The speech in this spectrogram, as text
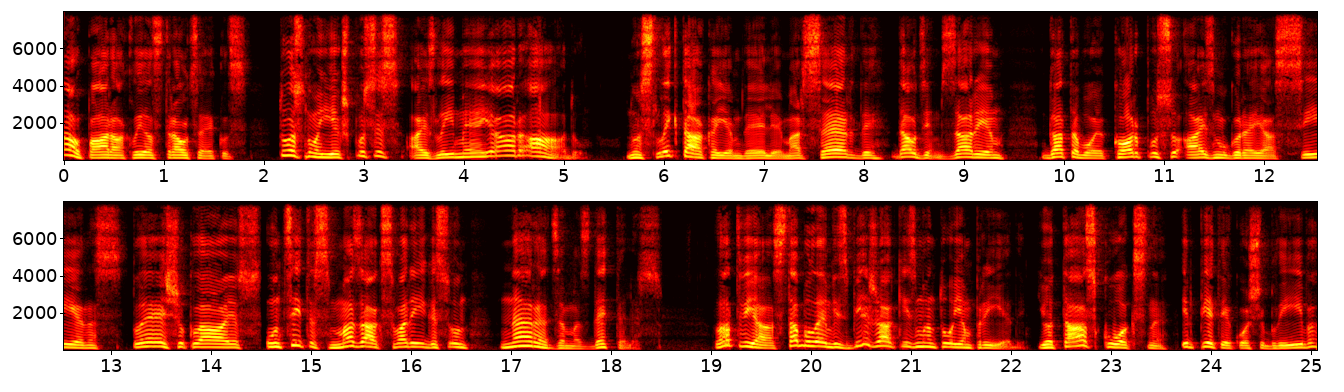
nav pārāk liels traucēklis. Tos no iekšpuses aizlīmēja ar ādu. No sliktākajiem dēļiem, ar sērdi, daudziem zariem, gatavoja korpusu aizmugurējās sienas, plēšu klājas un citas mazāk svarīgas un neredzamas detaļas. Latvijā stabulēm visbiežāk izmantojam priedi, jo tās koksne ir pietiekoši blīva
